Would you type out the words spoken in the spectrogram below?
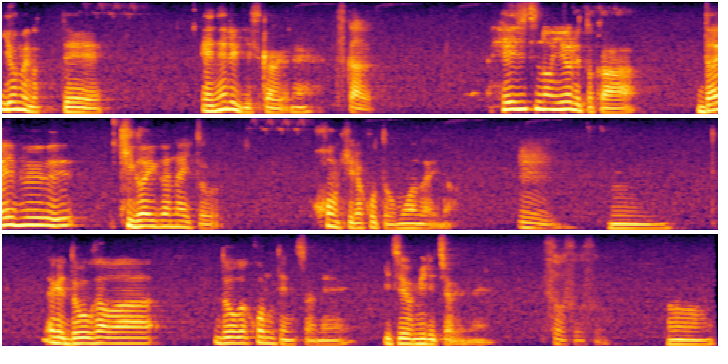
読むのってエネルギー使うよね。使う。平日の夜とかだいぶ気概がないと本開こうと思わないな。うん。うん。だけど動画は動画コンテンツはね一応見れちゃうよね。そうそうそう。うん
